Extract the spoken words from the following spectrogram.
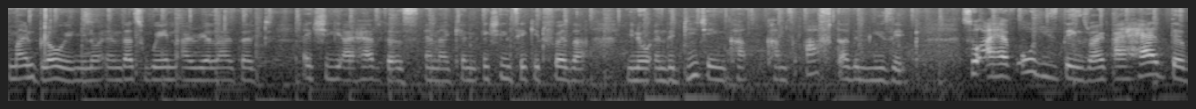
mind-blowing, you know, and that's when I realized that actually I have this and I can actually take it further, you know, and the DJing com comes after the music. So I have all these things, right? I had them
